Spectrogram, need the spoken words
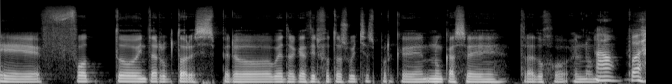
eh, fotointerruptores, pero voy a tener que decir fotoswitches porque nunca se tradujo el nombre. Ah, pues,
